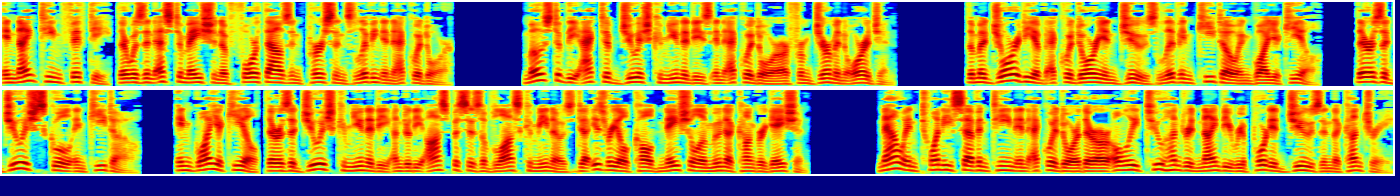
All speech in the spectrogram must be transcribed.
In 1950, there was an estimation of 4,000 persons living in Ecuador. Most of the active Jewish communities in Ecuador are from German origin. The majority of Ecuadorian Jews live in Quito and Guayaquil. There is a Jewish school in Quito. In Guayaquil, there is a Jewish community under the auspices of Los Caminos de Israel called Nashal Amuna Congregation. Now in 2017 in Ecuador there are only 290 reported Jews in the country.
